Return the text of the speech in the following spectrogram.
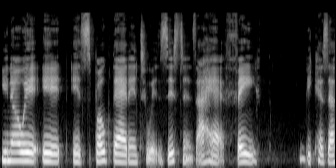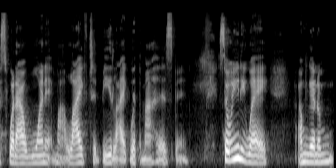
you know, it it it spoke that into existence. I had faith because that's what I wanted my life to be like with my husband. So anyway, I'm going to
